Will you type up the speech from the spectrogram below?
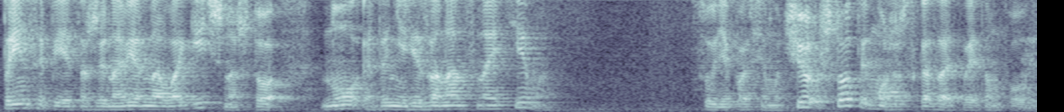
В принципе, это же, наверное, логично, что ну, это не резонансная тема, судя по всему. Че, что ты можешь сказать по этому поводу?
